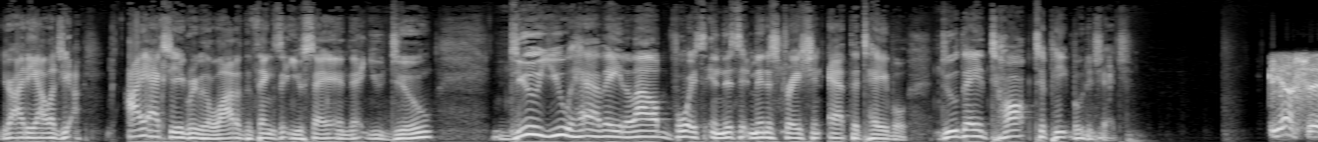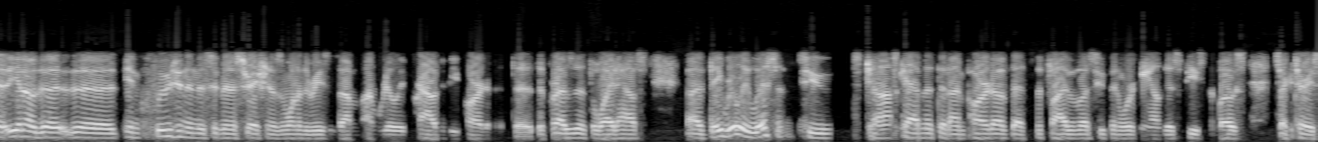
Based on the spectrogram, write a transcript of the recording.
your ideology. I actually agree with a lot of the things that you say and that you do. Do you have a loud voice in this administration at the table? Do they talk to Pete Buttigieg? Yes, uh, you know the the inclusion in this administration is one of the reasons I'm I'm really proud to be part of it. The the president, the White House, uh, they really listen to Jobs cabinet that I'm part of. That's the five of us who've been working on this piece the most: Secretaries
